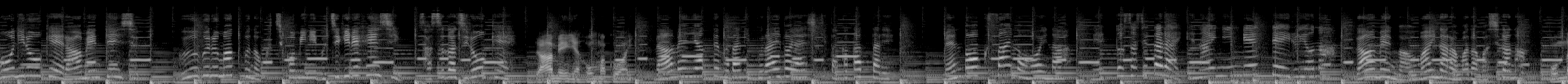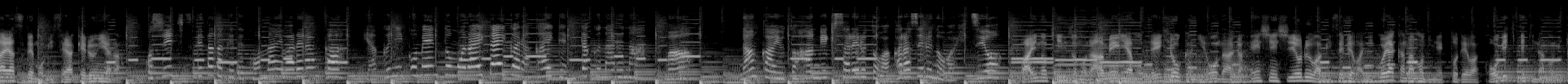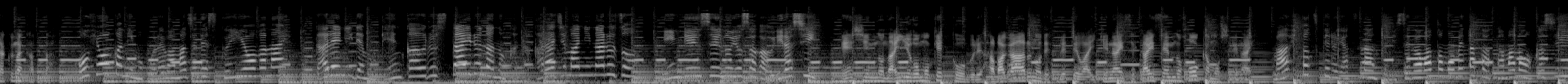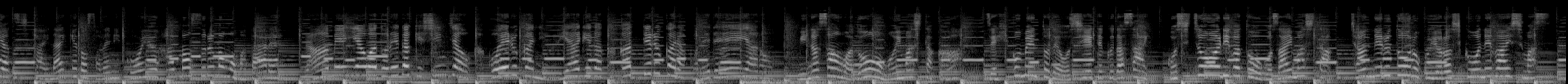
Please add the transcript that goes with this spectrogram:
高二郎系ラーメン店主。Google マップの口コミにブチギレ返信。さすが二郎系。ラーメン屋ほんま怖い。ラーメン屋って無駄にプライドや意識高かったり。面倒くさいの多いな。ネットさせたらいけない人間っているよな。ラーメンがうまいならまだマシだな。こんなやつでも店開けるんやな星1つけただけでこんな何か言うと反撃されると分からせるのは必要。ワイの近所のラーメン屋も低評価にオーナーが返信しよるは店ではにこやかなのにネットでは攻撃的なの見たくなかった高評価にもこれはマジで救いようがない。誰にでも喧嘩売るスタイルなのか宝島になるぞ。人間性の良さが売りらしい。返信の内容も結構ブレ幅があるので触れてはいけない世界線の方かもしれない。まあ一つけるやつなんて店側と揉めたか頭のおかしいやつしかいないけどそれにこういう反応するのもまたあれ。ラーメン屋はどれだけ信者を囲えるかに売り上げがかかってるからこれでええやろ。皆さんはどう思いましたか？ぜひコメントで教えてください。ご視聴ありがとうございました。チャンネル登録よろしくお願いします。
